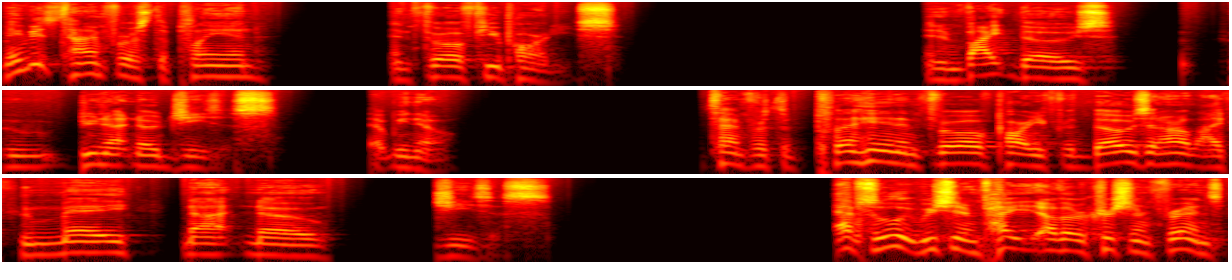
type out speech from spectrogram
maybe it's time for us to plan and throw a few parties and invite those who do not know Jesus that we know. It's time for us to plan and throw a party for those in our life who may not know Jesus. Absolutely, we should invite other Christian friends,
